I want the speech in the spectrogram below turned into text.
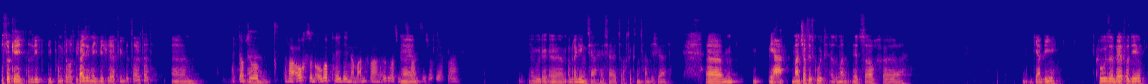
Ist okay, also die, die Punkte aus. Ich weiß jetzt nicht, wie viel er für ihn bezahlt hat. Ähm, ich glaube, so ähm, war auch so ein Overpay-Ding am Anfang, irgendwas mit Ja, 20 auf jeden Fall. ja gut, äh, aber da ging es ja, ist ja jetzt auch 26 wert. Ähm, ja, Mannschaft ist gut. Also man jetzt auch äh, Diaby, Kruse, Belfodil,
